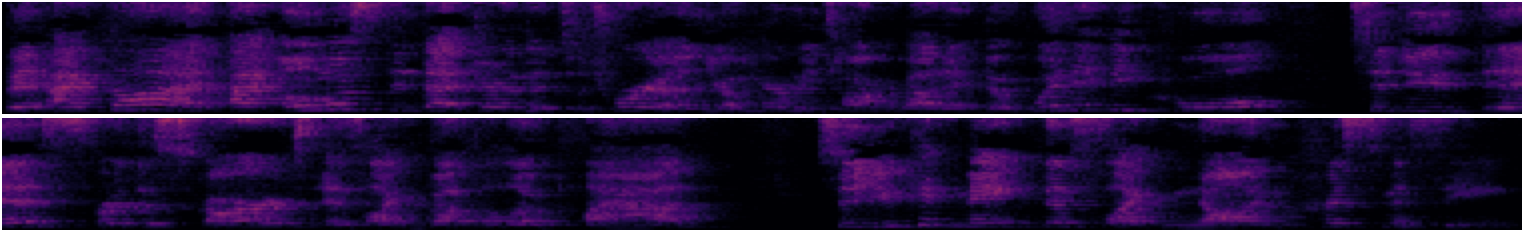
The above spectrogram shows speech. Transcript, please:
But I thought, I almost did that during the tutorial and you'll hear me talk about it, but wouldn't it be cool to do this or the scarves as like buffalo plaid? So you could make this like non-Christmassy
